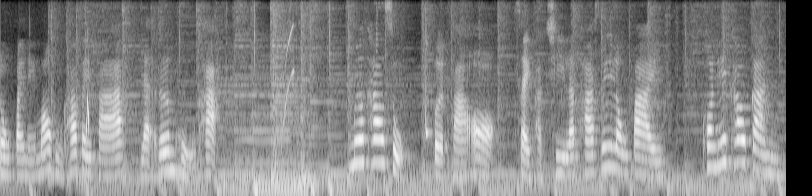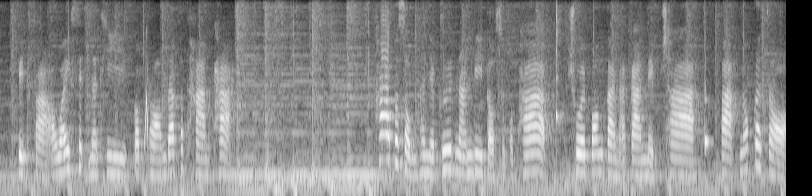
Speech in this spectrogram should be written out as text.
ลงไปในหม้อหุงข้าวไฟฟ้า และเริ่มหุงค่ะ เมื่อข้าวสุก เปิดฝาออก ใส่ผักชีและพาสลีย์ลงไป คนให้เข้ากัน ปิดฝาเอาไว้ 10 นาที ก็พร้อมรับประทานค่ะ ข้าวผสมธัญพืชนั้นดีต่อสุขภาพ ช่วยป้องกันอาการเหน็บชา ปากนกกระจอก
